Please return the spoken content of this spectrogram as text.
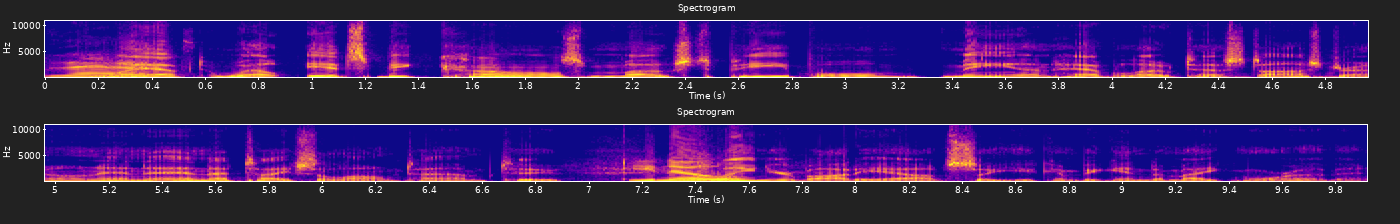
That. left well it's because most people men have low testosterone and and that takes a long time to You know- clean your body out so you can begin to make more of it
